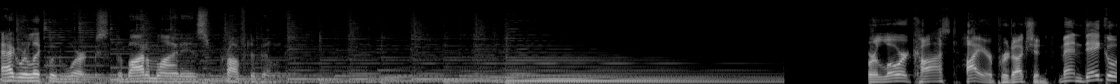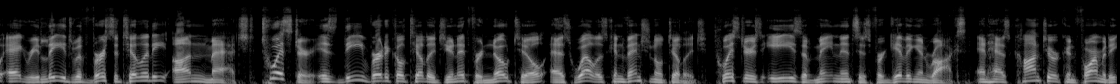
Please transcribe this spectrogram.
AgriLiquid works. The bottom line is profitability. For lower cost, higher production, Mandako Agri leads with versatility unmatched. Twister is the vertical tillage unit for no-till as well as conventional tillage. Twister's ease of maintenance is forgiving in rocks and has contour conformity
